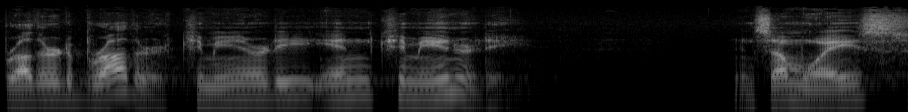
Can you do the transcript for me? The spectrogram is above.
brother to brother, community in community. In some ways,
